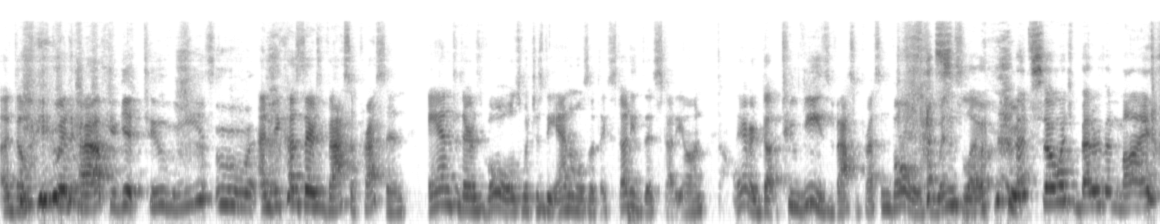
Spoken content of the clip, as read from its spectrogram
a W in half, you get two V's. Ooh. And because there's vasopressin and there's voles, which is the animals that they studied this study on, there are two V's, vasopressin, voles, That's- Winslow. That's so much better than mine.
